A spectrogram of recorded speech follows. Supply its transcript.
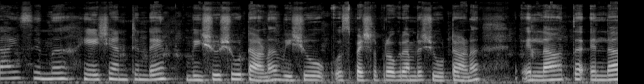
ഗായ്സ് ഇന്ന് ഏഷ്യാനെറ്റിന്റെ വിഷു ഷൂട്ടാണ്. വിഷു സ്പെഷ്യൽ പ്രോഗ്രാമിന്റെ ഷൂട്ടാണ്. എല്ലാത്ത എല്ലാ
